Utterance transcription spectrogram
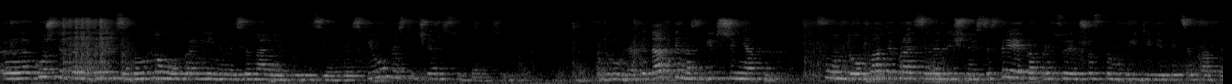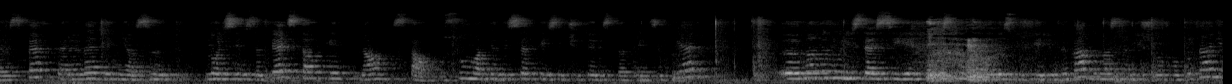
Е, Кошти передаються головному управлінню Національної поліції в Одеській області через субвенцію. Друге. Видатки на збільшення фонду оплати праці медичної сестри, яка працює в шостому відділі ТЦК та СП, переведення з 0,75 ставки на ставку. Сума 50 тисяч 435. Е, На минулій сесії вислухали листу керівника, до нас надійшло клопотання,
